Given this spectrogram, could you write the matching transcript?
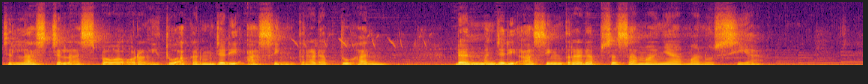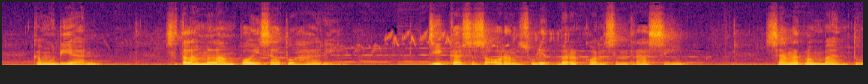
Jelas-jelas bahwa orang itu akan menjadi asing terhadap Tuhan dan menjadi asing terhadap sesamanya manusia. Kemudian, setelah melampaui satu hari, jika seseorang sulit berkonsentrasi, sangat membantu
